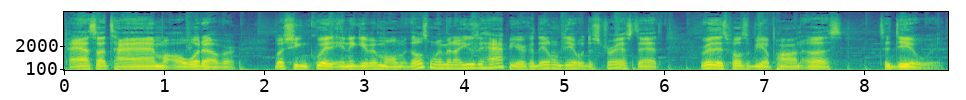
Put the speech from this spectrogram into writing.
pass her time or whatever, but she can quit at any given moment. Those women are usually happier because they don't deal with the stress that really is supposed to be upon us to deal with.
